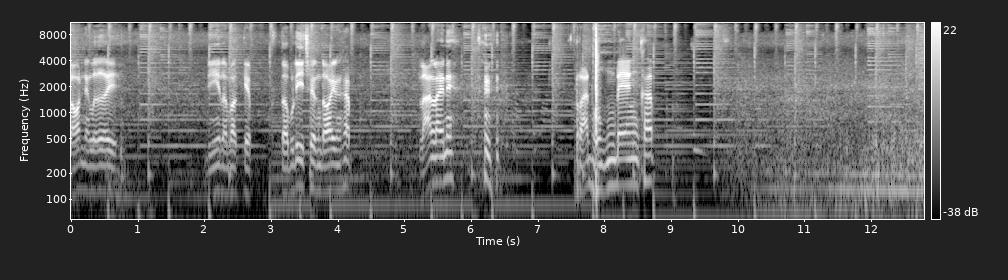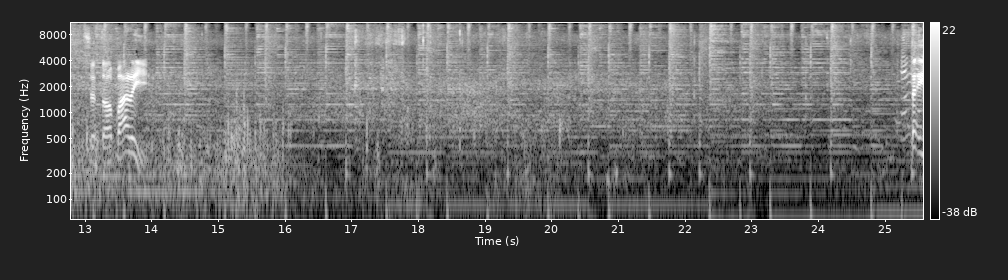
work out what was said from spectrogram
ร้อนอย่างเลย นี่เรามาเก็บสตรอเบอรี่เชิงดอยกันครับ ร้านอะไรนี่ ร้านหงแดงครับสตรอเบอรี่ตาเอ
